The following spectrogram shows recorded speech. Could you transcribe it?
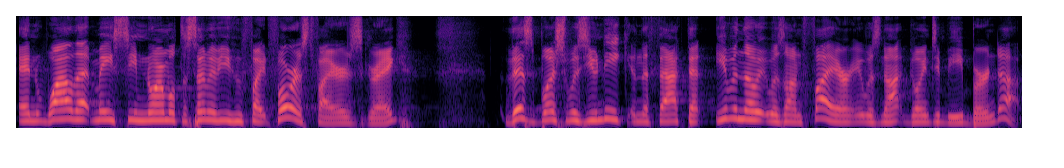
And while that may seem normal to some of you who fight forest fires, Greg, this bush was unique in the fact that even though it was on fire, it was not going to be burned up.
